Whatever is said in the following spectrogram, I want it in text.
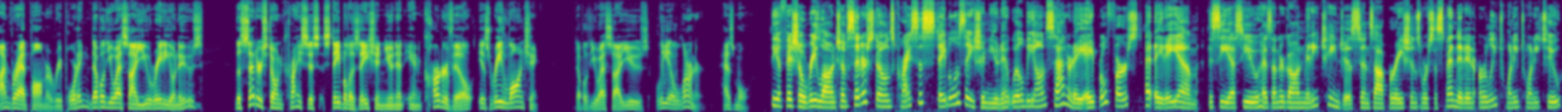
I'm Brad Palmer reporting WSIU Radio News. The Centerstone Crisis Stabilization Unit in Carterville is relaunching. WSIU's Leah Lerner has more. The official relaunch of Centerstone's Crisis Stabilization Unit will be on Saturday, April 1st at 8 a.m. The CSU has undergone many changes since operations were suspended in early 2022,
